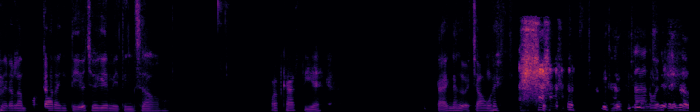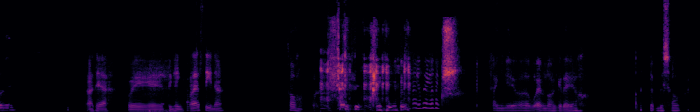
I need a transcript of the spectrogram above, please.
Mày đang làm podcast anh tí chơi game thì tính sao? Podcast gì ấy? Cái anh đang ở trong ấy. Chúng ta nói về nãy giờ ấy. À thế à? Về tình hình Palestine á? Không. anh nghe bọn em nói cái đấy không? Lớp 16 cả.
